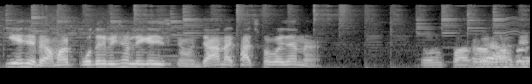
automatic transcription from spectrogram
কি হয়েছে রে? আমার পদের পিছনে লেগে দিস কেন? জানা কাজ করবে জানা? আমাদের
